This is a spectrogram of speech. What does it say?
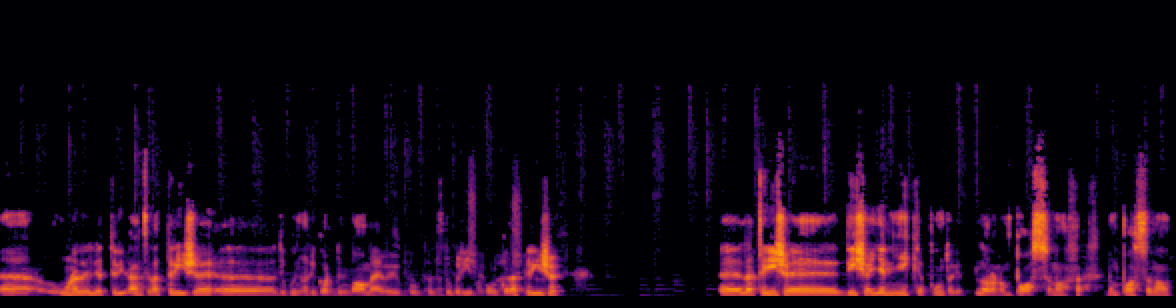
eh, una delle attrici, anzi l'attrice, eh, di cui non ricordo il nome, avevo puntato prima, comunque l'attrice eh, l'attrice dice agli Yannick appunto che loro non possono, non possono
